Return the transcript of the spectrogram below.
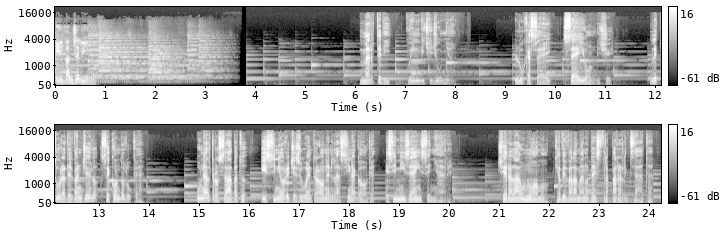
Il Vangelino. Martedì 15 giugno. Luca 6, 6, 11. Lettura del Vangelo secondo Luca. Un altro sabato il Signore Gesù entrò nella sinagoga e si mise a insegnare. C'era là un uomo che aveva la mano destra paralizzata.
